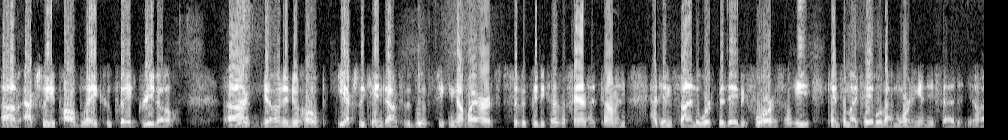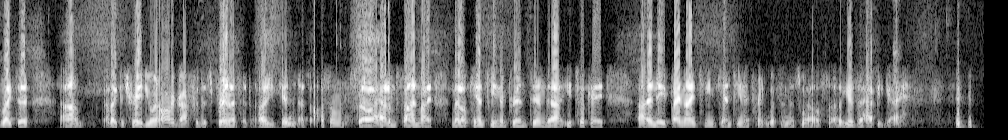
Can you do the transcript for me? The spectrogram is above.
um, actually, Paul Blake, who played Greedo, uh, you know, in A New Hope, he actually came down to the booth seeking out my art specifically because a fan had come and had him sign the work the day before. So he came to my table that morning and he said, you know, I'd like to, um, I'd like to trade you an autograph for this print. I said, Oh, are you kidding? That's awesome. So I had him sign my metal cantina print, and uh, he took a uh, an eight by nineteen cantina print with him as well. So he was a happy guy.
